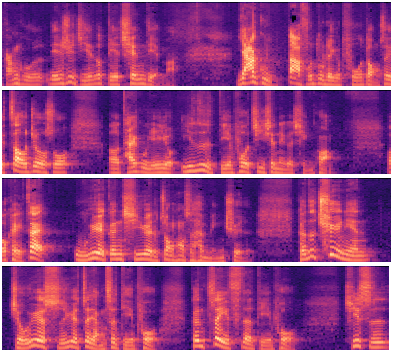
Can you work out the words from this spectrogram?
港股连续几天都跌千点嘛，雅股大幅度的一个波动，所以造就说，呃，台股也有一日跌破季线的一个情况。OK，在。五月跟七月的状况是很明确的，可是去年九月、十月这两次跌破，跟这一次的跌破，其实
